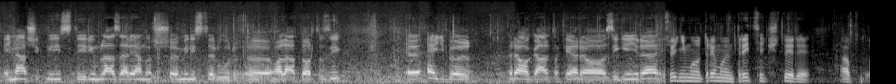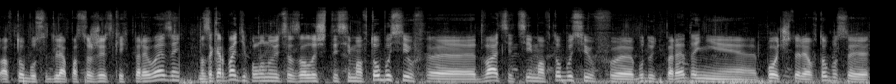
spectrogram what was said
egy másik minisztérium, Lázár János miniszter úr eh, alá tartozik, eh, egyből reagáltak erre az Сьогодні ми отримуємо 34 ав- автобуси для пасажирських перевезень. На Закарпатті планується залишити 7 автобусів. Е, 27 автобусів е, будуть передані по 4 автобуси:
